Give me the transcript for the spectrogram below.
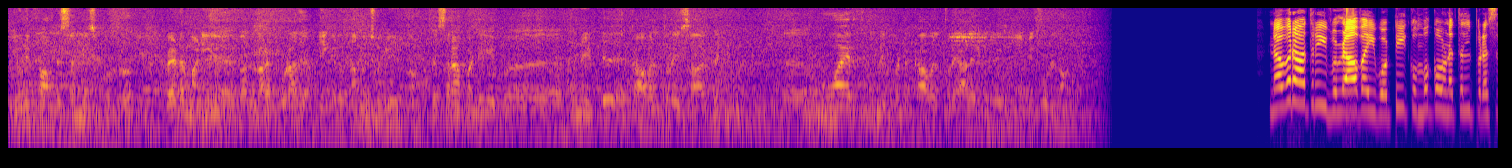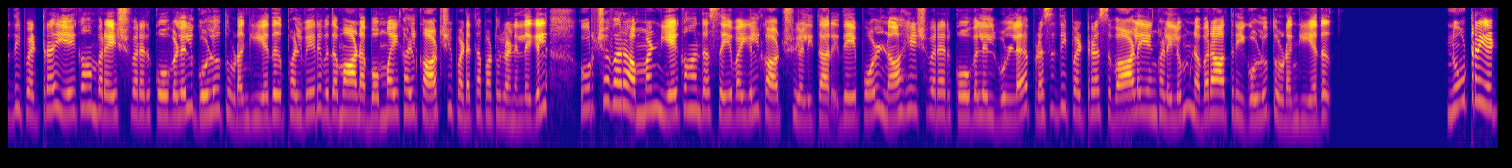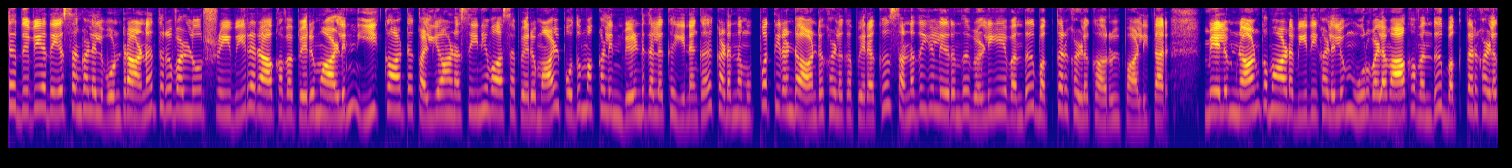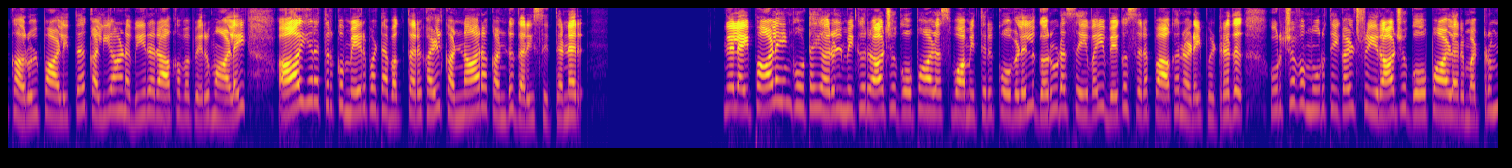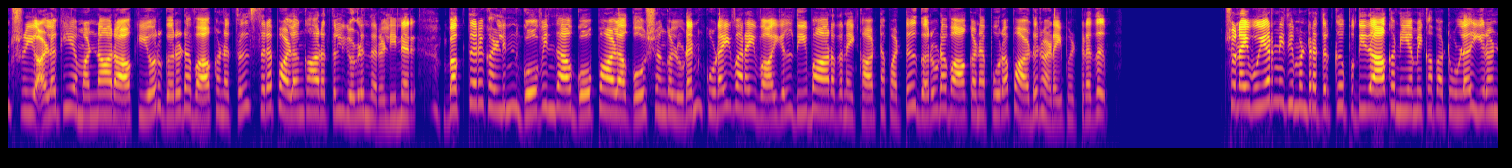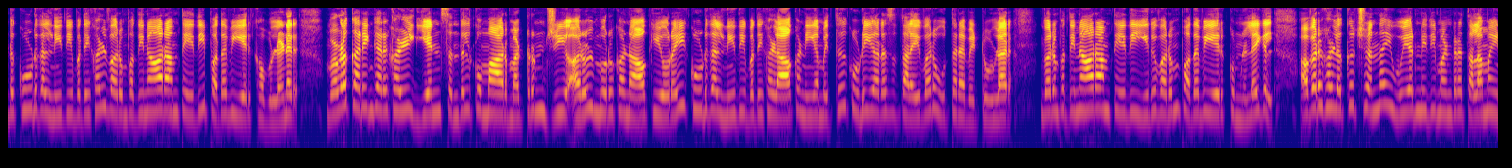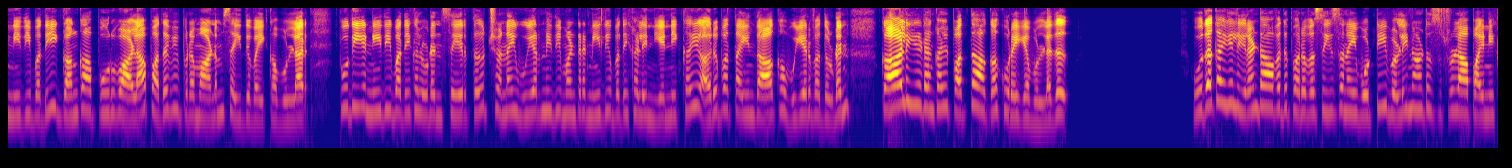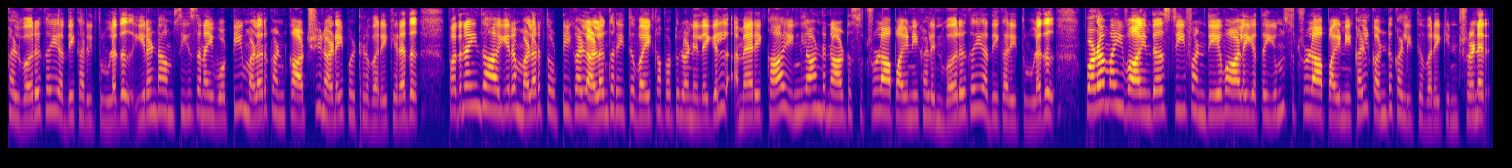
யூனிஃபார்ம் சர்வீஸ் போன்றோம் வேடம் அணிய வரக்கூடாது அப்படிங்கிறத நம்ம சொல்லியிருக்கோம். தசரா பண்டிகை முன்னிட்டு காவல்துறை சார்பில் மூவாயிரத்து காவல்துறை ஆளுநர்களை நியமிக்க உள்ளோம் நவராத்திரி விழாவை ஒட்டி கும்பகோணத்தில் பிரசித்தி பெற்ற ஏகாம்பரேஸ்வரர் கோவிலில் குழு தொடங்கியது. பல்வேறு விதமான பொம்மைகள் காட்சிப்படுத்தப்பட்டுள்ள நிலையில் உற்சவர் அம்மன் ஏகாந்த சேவையில் காட்சியளித்தார். இதேபோல் நாகேஸ்வரர் கோவிலில் உள்ள பிரசித்தி பெற்ற சிவாலயங்களிலும் நவராத்திரி குழு தொடங்கியது. நூற்றி எட்டு திவ்ய தேசங்களில் ஒன்றான திருவள்ளூர் ஸ்ரீ வீரராகவ பெருமாளின் ஈக்காட்டு கல்யாண சீனிவாச பெருமாள் பொதுமக்களின் வேண்டுதலுக்கு இணங்க கடந்த முப்பத்தி இரண்டு ஆண்டுகளுக்கு பிறகு சன்னதியில் இருந்து வெளியே வந்து பக்தர்களுக்கு அருள் பாலித்தார். மேலும் நான்கு மாட வீதிகளிலும் ஊர்வலமாக வந்து பக்தர்களுக்கு அருள் பாலித்த கல்யாண வீரராகவ பெருமாளை ஆயிரத்திற்கும் மேற்பட்ட பக்தர்கள் கண்ணார கண்டு தரிசித்தனர். நெல்லை பாளையங்கோட்டை அருள்மிகு ராஜகோபால சுவாமி திருக்கோவிலில் கருட சேவை வெகு சிறப்பாக நடைபெற்றது. உற்சவமூர்த்திகள் ஸ்ரீ ராஜகோபாலர் மற்றும் ஸ்ரீ அழகிய மன்னார் ஆகியோர் கருட வாகனத்தில் சிறப்பு அலங்காரத்தில் எழுந்தருளினர். பக்தர்களின் கோவிந்தா கோபாலா கோஷங்களுடன் குடைவரை வாயில் தீபாராதனை காட்டப்பட்டு கருட வாகன புறப்பாடு நடைபெற்றது. சென்னை உயர்நீதிமன்றத்திற்கு புதிதாக நியமிக்கப்பட்டுள்ள இரண்டு கூடுதல் நீதிபதிகள் வரும் பதினாறாம் தேதி பதவியேற்க உள்ளனர். வழக்கறிஞர்கள் என். செந்தில்குமார் மற்றும் ஜி. அருள்முருகன் ஆகியோரை கூடுதல் நீதிபதிகளாக நியமித்து குடியரசுத் தலைவர் உத்தரவிட்டுள்ளார். வரும் பதினாறாம் தேதி இருவரும் பதவியேற்கும் நிலையில் அவர்களுக்கு சென்னை உயர்நீதிமன்ற தலைமை நீதிபதி கங்கா பூர்வாலா பதவி பிரமாணம் செய்து வைக்க உள்ளார். புதிய நீதிபதிகளுடன் சேர்த்து சென்னை உயர்நீதிமன்ற நீதிபதிகளின் எண்ணிக்கை அறுபத்தைந்தாக உயர்வதுடன் காலியிடங்கள் பத்தாக குறையவுள்ளது. உதகையில் இரண்டாவது பருவ சீசனை ஒட்டி வெளிநாட்டு சுற்றுலா பயணிகள் வருகை அதிகரித்துள்ளது. இரண்டாம் சீசனை ஒட்டி மலர் கண்காட்சி நடைபெற்று வருகிறது. பதினைந்தாயிரம் மலர் தொட்டிகள் அலங்கரித்து வைக்கப்பட்டுள்ள நிலையில் அமெரிக்கா இங்கிலாந்து நாட்டு சுற்றுலா பயணிகளின் வருகை அதிகரித்துள்ளது. பழமை வாய்ந்த ஸ்டீஃபன் தேவாலயத்தையும் சுற்றுலா பயணிகள் கண்டுகளித்து வருகின்றனர்.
